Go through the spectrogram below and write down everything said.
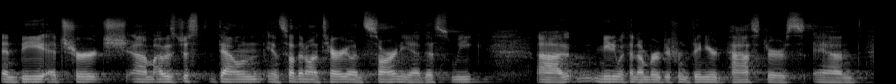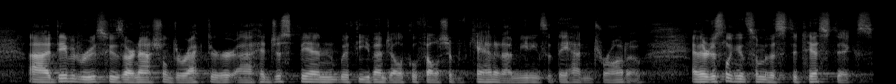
and be at church. Um, I was just down in southern Ontario in Sarnia this week uh, meeting with a number of different vineyard pastors. And uh, David Ruis, who's our national director, uh, had just been with the Evangelical Fellowship of Canada meetings that they had in Toronto. And they're just looking at some of the statistics.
